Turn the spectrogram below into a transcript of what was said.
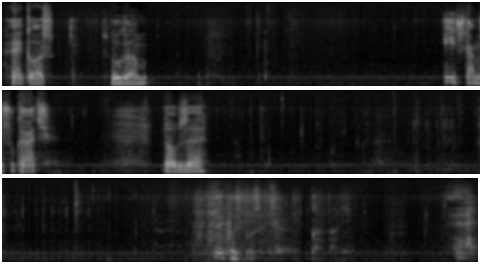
Hekos. Słucham. Idź tam szukać. Dobrze. Hekos poszedł. Eh,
